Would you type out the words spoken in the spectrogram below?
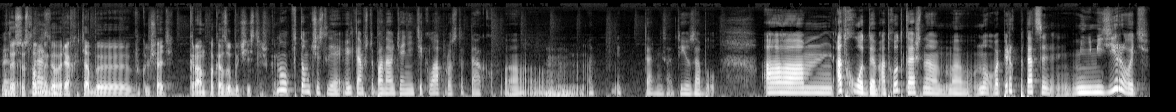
то есть, условно разум. говоря, хотя бы выключать кран, пока зубы чистишь? Как ну, в том числе. Или там, чтобы она у тебя не текла просто так, угу. от, там, не знаю, ты ее забыл. А, отходы. Отход, конечно, ну, во-первых, пытаться минимизировать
